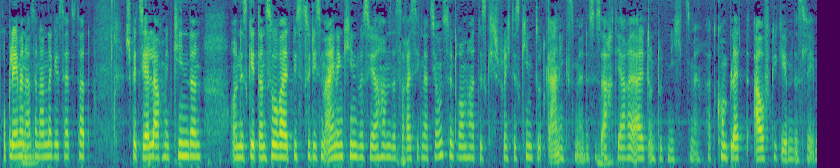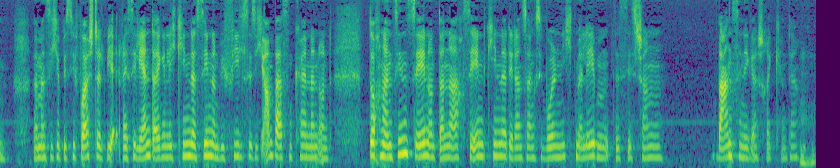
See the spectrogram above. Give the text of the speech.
Problemen mhm. auseinandergesetzt hat, speziell auch mit Kindern. Und es geht dann so weit bis zu diesem einen Kind, was wir haben, das ein Resignationssyndrom hat. Das, sprich, das Kind tut gar nichts mehr. Das ist acht Jahre alt und tut nichts mehr. Hat komplett aufgegeben, das Leben. Wenn man sich ein bisschen vorstellt, wie resilient eigentlich Kinder sind und wie viel sie sich anpassen können und doch einen Sinn sehen und danach sehen Kinder, die dann sagen, sie wollen nicht mehr leben, das ist schon wahnsinnig erschreckend. Ja. Mhm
